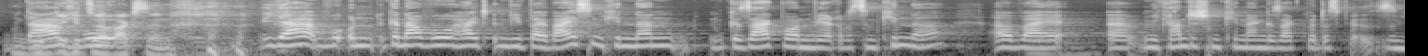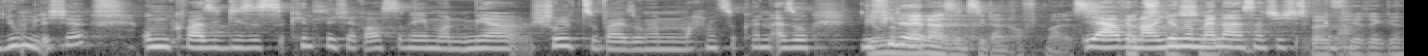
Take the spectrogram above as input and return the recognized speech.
und da, Jugendliche wo, zu Erwachsenen. Ja, wo, und genau, wo halt irgendwie bei weißen Kindern gesagt worden wäre, das sind Kinder, aber bei äh, migrantischen Kindern gesagt wird, das sind Jugendliche, um quasi dieses Kindliche rauszunehmen und mehr Schuldzuweisungen machen zu können. Also wie junge viele Männer sind sie dann oftmals. Ja, genau, junge Männer ist natürlich genau. Zwölfjährige.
